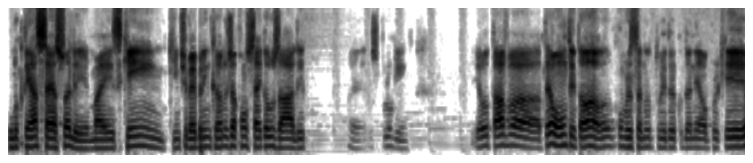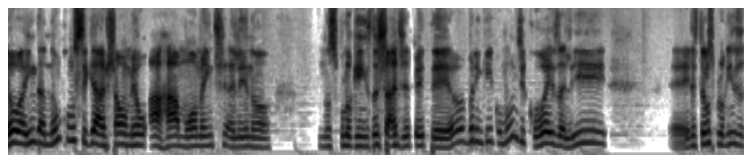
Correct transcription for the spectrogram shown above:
todo que tem acesso ali, mas quem quem tiver brincando já consegue usar ali é, os plugins. Eu tava até ontem tava conversando no Twitter com o Daniel, porque eu ainda não consegui achar o meu aha moment ali no nos plugins do chat GPT. Eu brinquei com um monte de coisa ali. É, eles têm uns plugins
